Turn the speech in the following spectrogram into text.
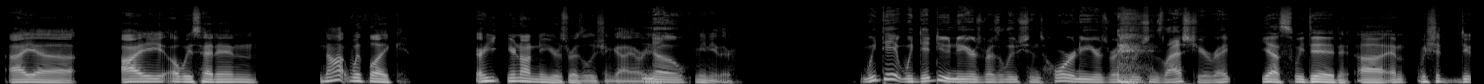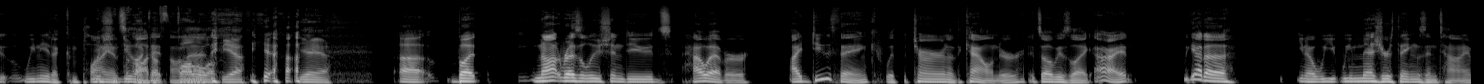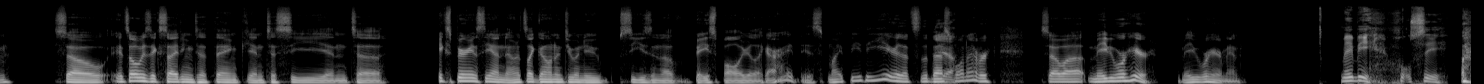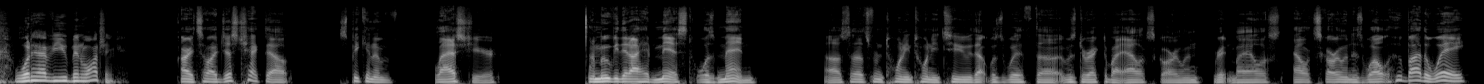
I uh I always head in not with like are you you're not a New Year's resolution guy, are you? no, Me neither. we did, we did do New Year's resolutions, horror New Year's resolutions last year, right? Yes, we did. Uh and we should do we need a We should compliance do like a audit follow up. Yeah, yeah. yeah, yeah. Uh but not resolution dudes. However, I do think with the turn of the calendar, it's always like, all right, we gotta, you know, we we measure things in time. So it's always exciting to think and to see and to experience the unknown. It's like going into a new season of baseball. You're like, all right, this might be the year. That's the best Yeah. one ever. So uh maybe we're here. Maybe we're here, man. Maybe we'll see. What have you been watching? All right, so I just checked out. Speaking of last year, a movie that I had missed was Men. Uh, so that's from 2022. That was with. Uh, it was directed by Alex Garland, written by Alex Alex Garland as well. Who, by the way,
